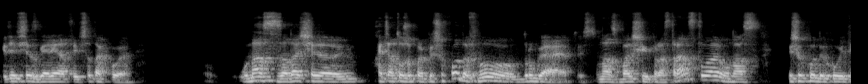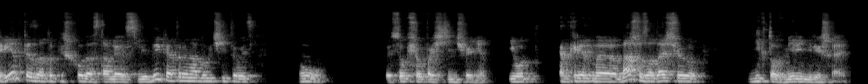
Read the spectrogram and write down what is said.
где все сгорят и все такое. У нас задача, хотя тоже про пешеходов, но другая. То есть у нас большие пространства, у нас пешеходы ходят редко, зато пешеходы оставляют следы, которые надо учитывать. Ну, то есть общего почти ничего нет. И вот конкретно нашу задачу никто в мире не решает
